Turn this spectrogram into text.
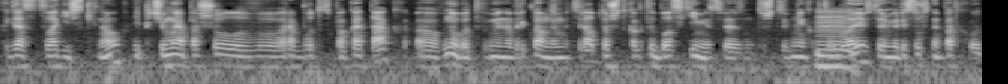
кандидат социологических наук. И почему я пошел в, работать пока так, э, ну вот именно в рекламный материал, потому что как-то было с химией связано, потому что мне как-то mm-hmm. в голове все время ресурсный подход подход.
